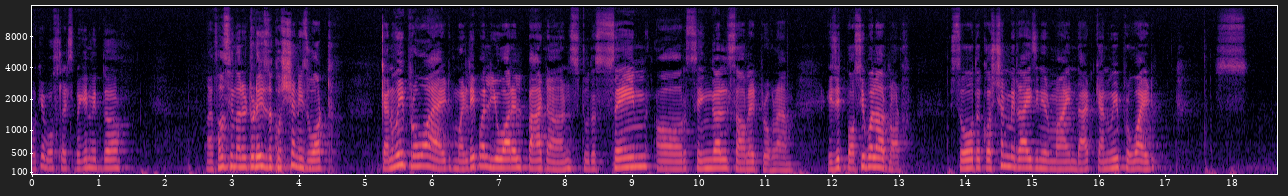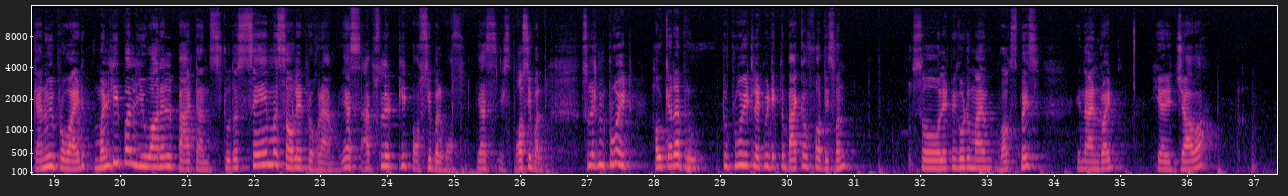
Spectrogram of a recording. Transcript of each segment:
Okay, boss, let's begin with the. My first scenario today is the question is what? Can we provide multiple URL patterns to the same or single servlet program? Is it possible or not? So the question may rise in your mind that can we provide can we provide multiple URL patterns to the same servlet program? Yes, absolutely possible, boss. Yes, it's possible. So let me prove it. How can I prove? To prove it, let me take the backup for this one. So let me go to my workspace in Android. Here is Java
